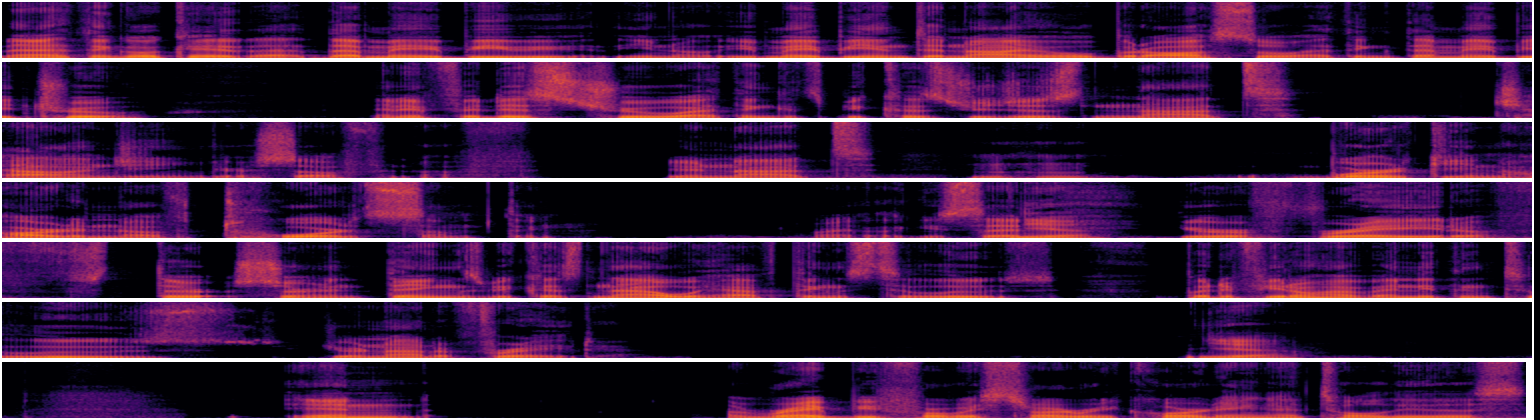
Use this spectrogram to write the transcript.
then i think okay that that may be you know you may be in denial but also i think that may be true and if it is true i think it's because you're just not challenging yourself enough you're not Mhm. working hard enough towards something right like you said Yeah. you're afraid of cer- certain things because now we have things to lose but if you don't have anything to lose you're not afraid Yeah. And right before we started recording, I told you this,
